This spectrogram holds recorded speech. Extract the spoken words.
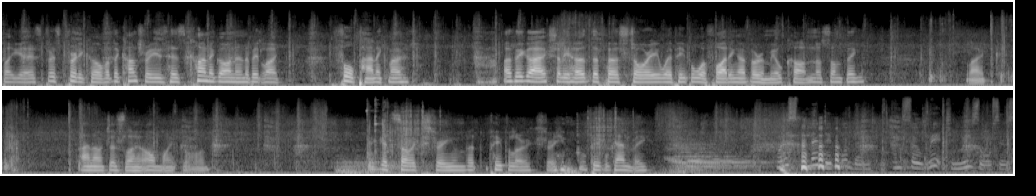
But yeah, it's, it's pretty cool. But the country is- has kind of gone in a bit like full panic mode. I think I actually heard the first story where people were fighting over a milk carton or something. Like, and I'm just like, oh my god. It gets so extreme, but people are extreme. Well, people can be. What a splendid woodland, and so rich in resources.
